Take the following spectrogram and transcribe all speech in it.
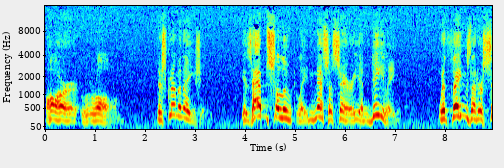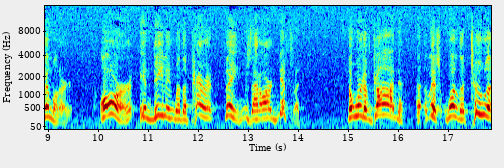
or wrong. Discrimination is absolutely necessary in dealing with things that are similar or in dealing with apparent things that are different. The Word of God, uh, listen, one of the two uh,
